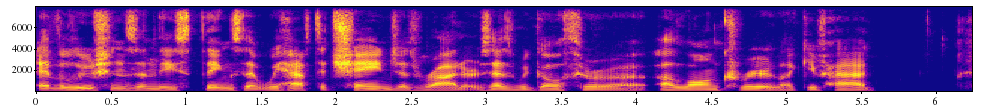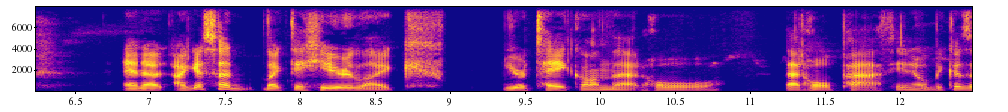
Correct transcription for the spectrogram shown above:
evolutions and these things that we have to change as riders as we go through a, a long career like you've had. And I, I, guess I'd like to hear like your take on that whole that whole path, you know, because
